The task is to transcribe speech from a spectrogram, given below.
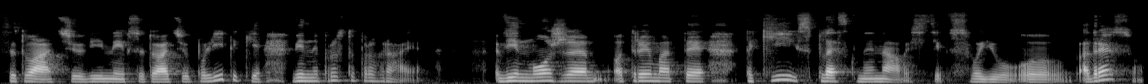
ситуацію війни в ситуацію політики, він не просто програє. Він може отримати такий сплеск ненависті в свою о, адресу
